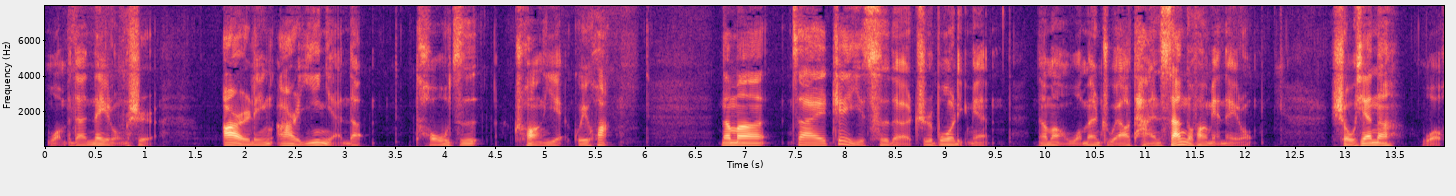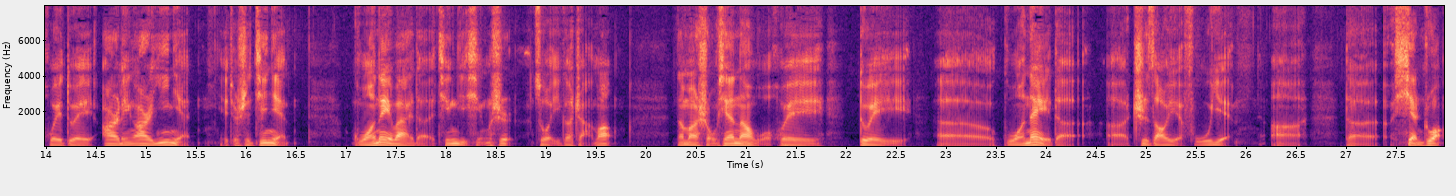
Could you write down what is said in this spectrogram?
我们的内容是二零二一年的投资创业规划。那么在这一次的直播里面，那么我们主要谈三个方面内容。首先呢。我会对二零二一年，也就是今年，国内外的经济形势做一个展望。那么，首先呢，我会对呃国内的呃制造业、服务业啊的现状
